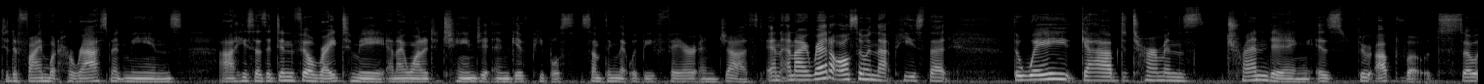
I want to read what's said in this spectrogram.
to define what harassment means? Uh, he says, It didn't feel right to me, and I wanted to change it and give people something that would be fair and just. And, and I read also in that piece that the way Gab determines trending is through upvotes. So,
